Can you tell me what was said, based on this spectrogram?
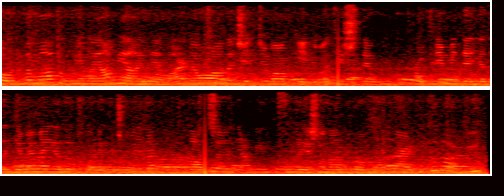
sorduğunda muhakkak uyumayan bir anne var ve o anda ce- cevap geliyor. Ateşte, uyku problemi de ya da yememe ya da tuvalete çıkma ya da kalça, yani benim kızımda yaşanan problemler Bu kadar büyük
